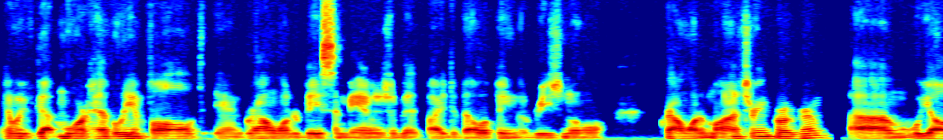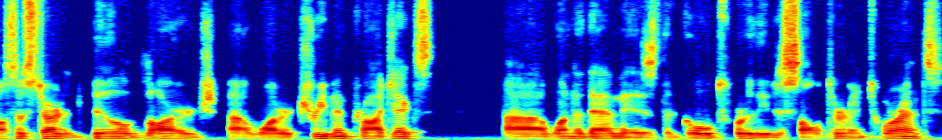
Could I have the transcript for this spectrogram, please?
and we've got more heavily involved in groundwater basin management by developing the regional groundwater monitoring program. Um, we also started to build large uh, water treatment projects. Uh, one of them is the Goldsworthy desalter in Torrance.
